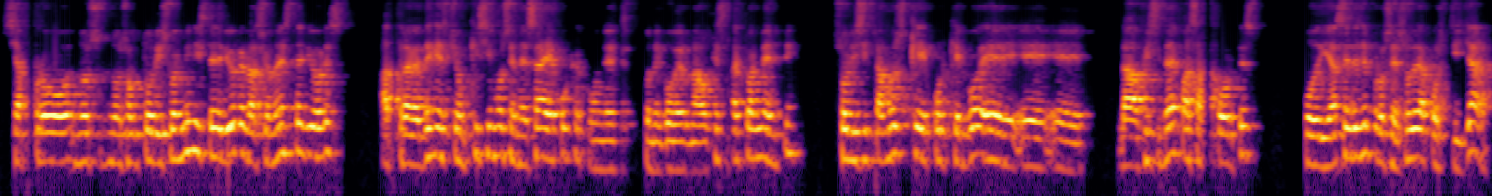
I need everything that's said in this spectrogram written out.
se nos, nos, autorizó el Ministerio de Relaciones Exteriores a través de gestión que hicimos en esa época con el, con el gobernador que está actualmente, solicitamos que, porque eh, eh, eh, la oficina de pasaportes podía hacer ese proceso de apostillar.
